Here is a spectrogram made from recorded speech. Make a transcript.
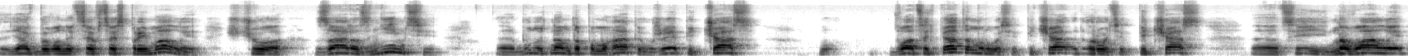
як би вони це все сприймали, що зараз німці е, будуть нам допомагати вже під час, ну, 25-му році, під час, році, під час е, цієї навали,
